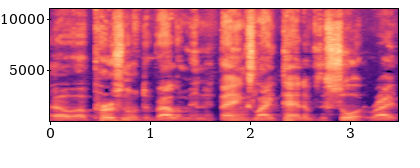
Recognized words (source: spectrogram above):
uh, personal development and things like that of the sort, right?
